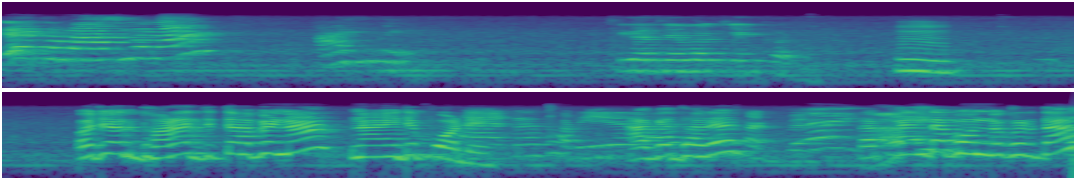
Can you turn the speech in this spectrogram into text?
এ তোমরা আসলে না আসবে ঠিক আছে এবার কেক কাটো হুম ওটা ধরা দিতে হবে না না এটা পরে। আগে ধরে তা ফ্যানটা বন্ধ করে দাও।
